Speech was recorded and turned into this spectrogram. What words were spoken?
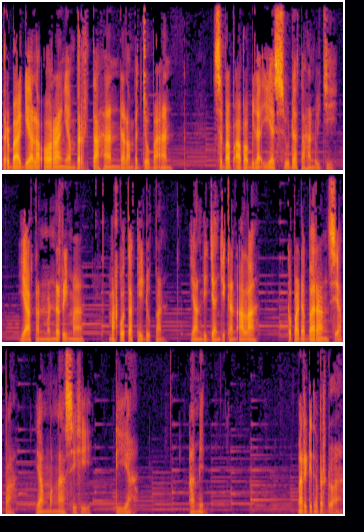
Berbahagialah orang yang bertahan dalam pencobaan, Sebab apabila ia sudah tahan uji, ia akan menerima mahkota kehidupan yang dijanjikan Allah kepada barang siapa yang mengasihi dia. Amin. Mari kita berdoa.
